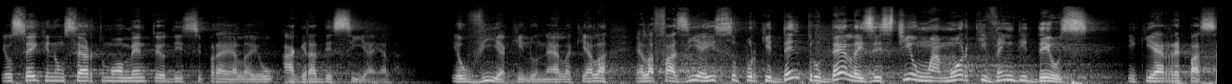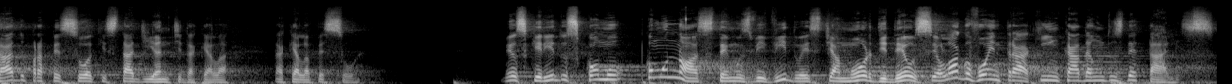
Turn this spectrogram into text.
eu sei que num certo momento eu disse para ela, eu agradeci a ela. Eu vi aquilo nela, que ela, ela fazia isso porque dentro dela existia um amor que vem de Deus e que é repassado para a pessoa que está diante daquela, daquela pessoa. Meus queridos, como, como nós temos vivido este amor de Deus, eu logo vou entrar aqui em cada um dos detalhes.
